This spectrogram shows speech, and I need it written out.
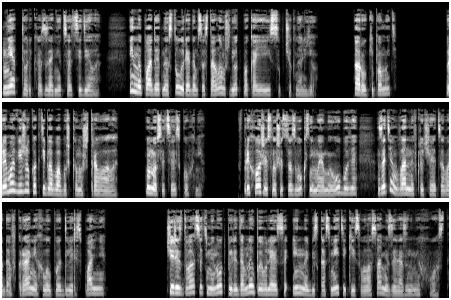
Нет, только задницу отсидела. Инна падает на стул рядом со столом, ждет, пока я ей супчик налью. А руки помыть? Прямо вижу, как тебя бабушка муштровала. Уносится из кухни. В прихожей слышится звук снимаемой обуви, затем в ванной включается вода в кране, хлопает дверь спальни. Через 20 минут передо мной появляется Инна без косметики и с волосами, завязанными хвост.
